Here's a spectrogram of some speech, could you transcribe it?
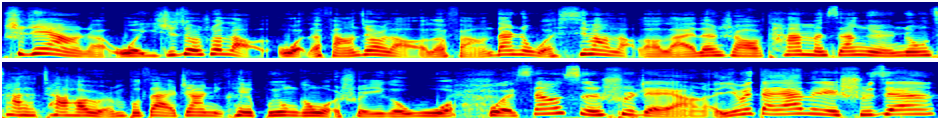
是这样的，我一直就是说姥我的房就是姥姥的房，但是我希望姥姥来的时候，他们三个人中恰恰好有人不在，这样你可以不用跟我睡一个屋。我相信是这样的，因为大家的这时间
